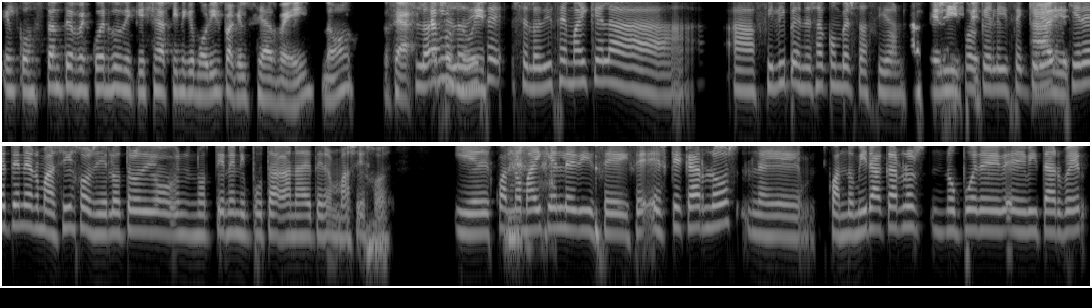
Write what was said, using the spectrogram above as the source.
el, constante recuerdo de que ella tiene que morir para que él sea rey, ¿no? O sea, se lo, se lo no dice, es... se lo dice Michael a, a Philip en esa conversación. A. Porque le dice, quiere, quiere, tener más hijos y el otro digo, no tiene ni puta gana de tener más hijos. Y es cuando Michael le dice, dice, es que Carlos, le, cuando mira a Carlos, no puede evitar ver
